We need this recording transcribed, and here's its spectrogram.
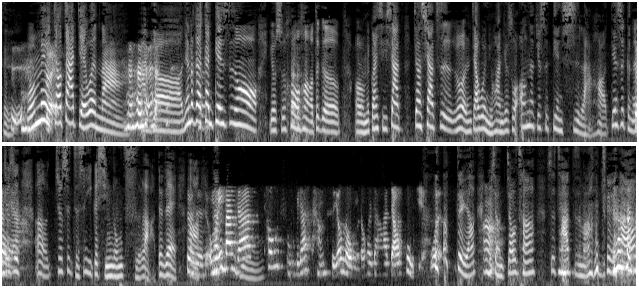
对，是我们没有交叉詰问呐。哎呦，你那个看电视哦，有时候哈，这个哦没关系，下这样下次如果人家问你的话，你就说哦，那就是电视啦，哈，电视可能就是、啊、呃，就是只是一个形容词啦，对不对？对对对，我们一般比较通俗、比较常使用的，我们都会叫它交互詰问。对呀、啊，我想交叉是叉子吗？嗯、对，好，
